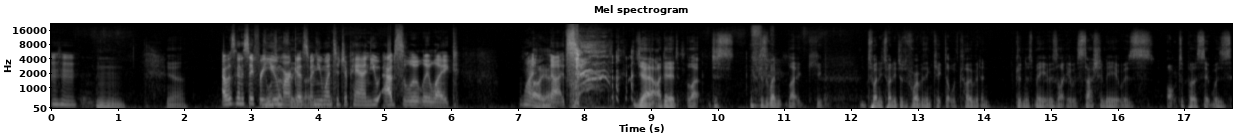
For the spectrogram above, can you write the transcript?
Mm. Hmm. Yeah. I was gonna say for you, Marcus, when you went it? to Japan, you absolutely like went Oh, yeah. nuts. Yeah, I did. Like just because when like 2020, just before everything kicked up with COVID, and goodness me, it was like it was sashimi, it was octopus, it was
